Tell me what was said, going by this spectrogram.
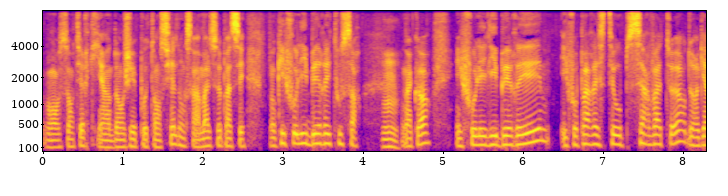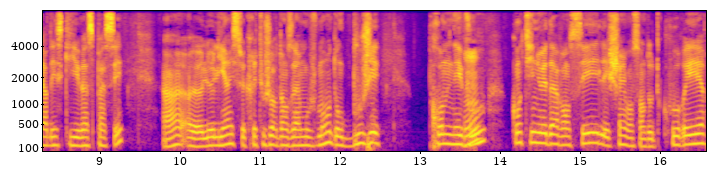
vont ressentir qu'il y a un danger potentiel, donc ça va mal se passer. Donc il faut libérer tout ça, hmm. d'accord? Il faut les libérer. Il faut pas rester observateur de regarder ce qui va se passer. Hein. Euh, le lien il se crée toujours dans un mouvement, donc bougez, promenez-vous, hmm. continuez d'avancer. Les chiens vont sans doute courir,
